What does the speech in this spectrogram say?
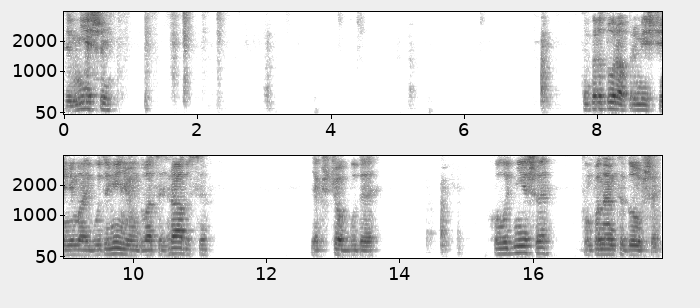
темніший. Температура в приміщенні має бути мінімум 20 градусів. Якщо буде холодніше, компоненти довше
